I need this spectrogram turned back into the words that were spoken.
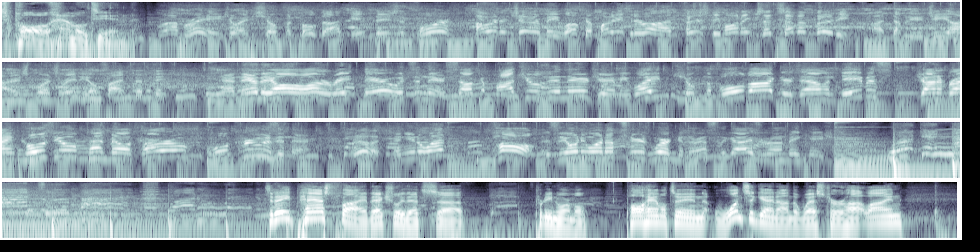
It's Paul Hamilton. Rob Ray joins Schopp and Bulldog game days at 4. Howard and Jeremy welcome Marty Biron Thursday mornings at 7.30 on WGR Sports Radio 550. And there they all are right there. What's in there? Sal Capaccio's in there, Jeremy White, Chopin the Bulldog, there's Alan Davis, John and Brian Koziol, Pat Malacaro, whole crew is in there. Really? And you know what? Paul is the only one upstairs working. The rest of the guys are on vacation. Working nine to five. Today, past five. Actually, that's uh, pretty normal. Paul Hamilton once again on the West Her Hotline.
